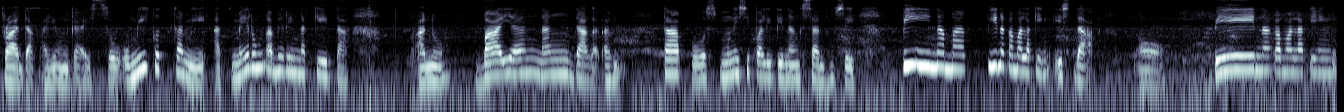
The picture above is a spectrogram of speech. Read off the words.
product. Ayun guys. So umikot kami at meron kami rin nakita ano bayan ng dagat. Uh, tapos municipality ng San Jose. Pinama, pinakamalaking isda. Oh pinakamalaking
